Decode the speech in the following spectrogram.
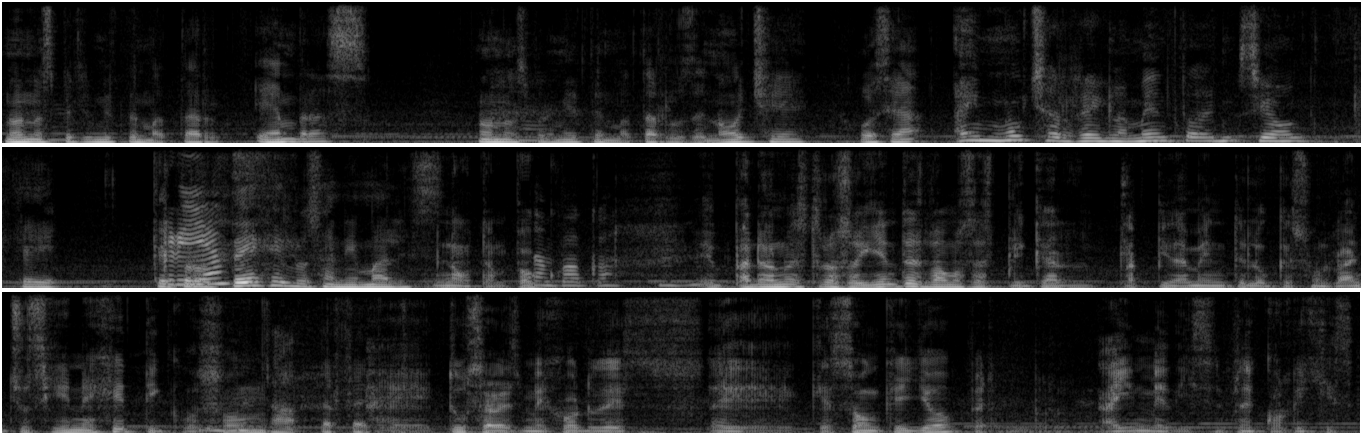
no nos permiten matar hembras, no nos permiten matarlos de noche. O sea, hay mucha reglamentación que que protege los animales. No, tampoco. Eh, para nuestros oyentes vamos a explicar rápidamente lo que es un rancho cinegético. Son, ah, perfecto. Eh, tú sabes mejor de, eh, que son que yo, pero ahí me dices, me corriges.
